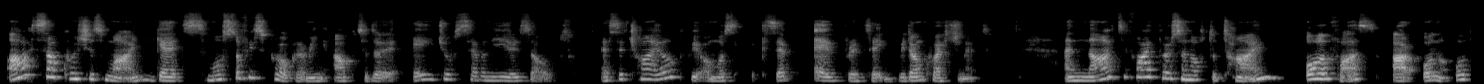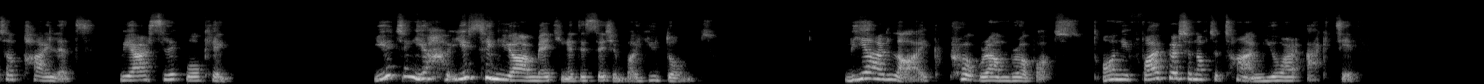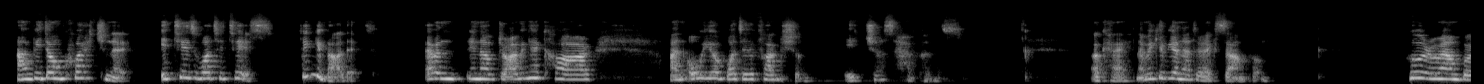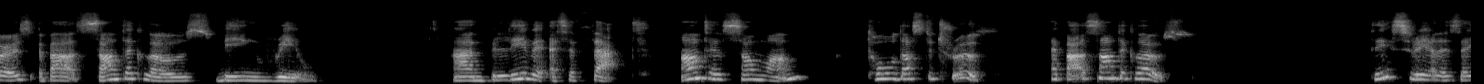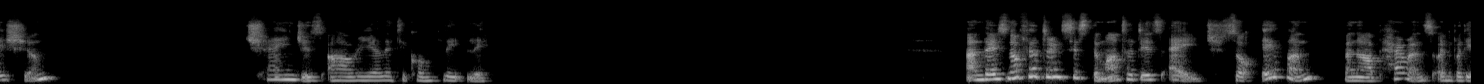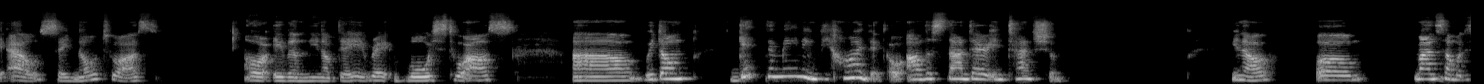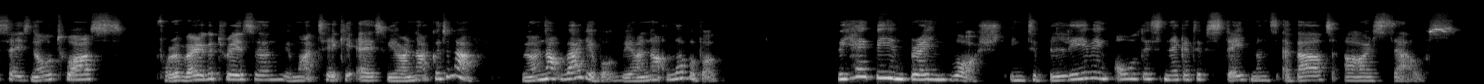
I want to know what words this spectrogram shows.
Our subconscious mind gets most of its programming up to the age of seven years old. As a child, we almost accept everything, we don't question it. And 95% of the time, all of us are on autopilot. We are sleepwalking. You think you, you think you are making a decision, but you don't. We are like program robots. Only 5% of the time you are active. And we don't question it. It is what it is. Think about it. Even, you know, driving a car and all your bodily function, it just happens. Okay, let me give you another example. Who remembers about Santa Claus being real and believe it as a fact until someone told us the truth about Santa Claus? This realization changes our reality completely. And there's no filtering system until this age. So even when our parents or anybody else say no to us, or even you know they voice to us, uh, we don't get the meaning behind it or understand their intention. You know, um, when somebody says no to us for a very good reason, we might take it as we are not good enough, we are not valuable, we are not lovable we have been brainwashed into believing all these negative statements about ourselves.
